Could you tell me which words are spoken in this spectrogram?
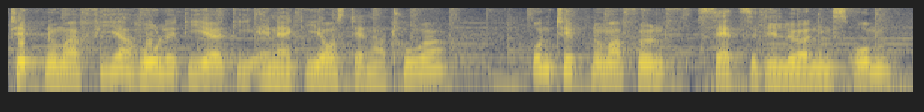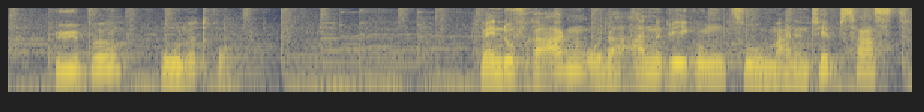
Tipp Nummer 4. Hole dir die Energie aus der Natur. Und Tipp Nummer 5. Setze die Learnings um. Übe ohne Druck. Wenn du Fragen oder Anregungen zu meinen Tipps hast,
